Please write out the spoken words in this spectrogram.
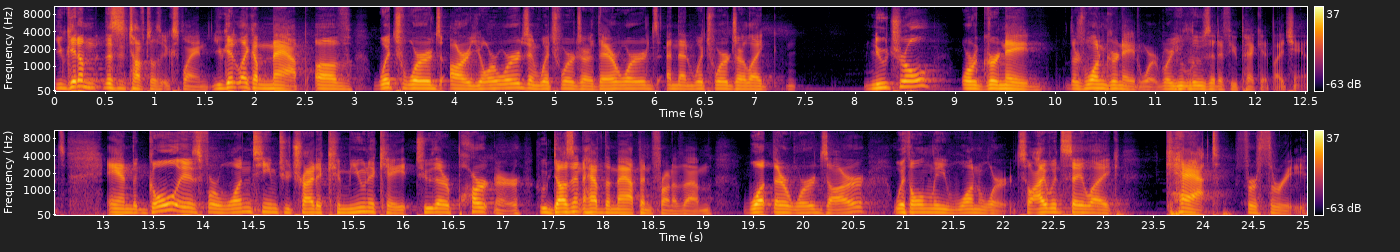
you get them. This is tough to explain. You get like a map of which words are your words and which words are their words, and then which words are like neutral or grenade. There's one grenade word where you mm-hmm. lose it if you pick it by chance. And the goal is for one team to try to communicate to their partner who doesn't have the map in front of them what their words are with only one word. So I would say like cat for three.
